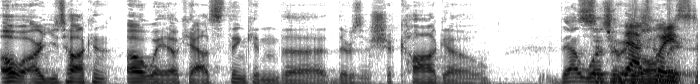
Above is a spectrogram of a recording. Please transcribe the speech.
Oh, are you talking? Oh, wait. Okay, I was thinking the there's a Chicago. That wasn't Situation. the That's only. what he's.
